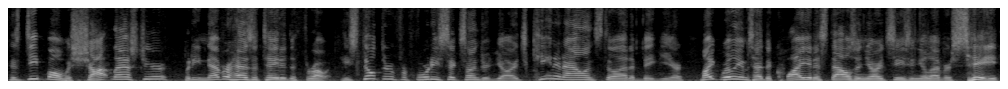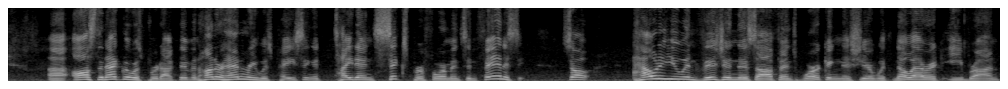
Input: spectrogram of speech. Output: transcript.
his deep ball was shot last year, but he never hesitated to throw it. He still threw for 4,600 yards. Keenan Allen still had a big year. Mike Williams had the quietest thousand yard season you'll ever see. Uh, Austin Ekeler was productive, and Hunter Henry was pacing a tight end six performance in fantasy. So, how do you envision this offense working this year with no Eric Ebron,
